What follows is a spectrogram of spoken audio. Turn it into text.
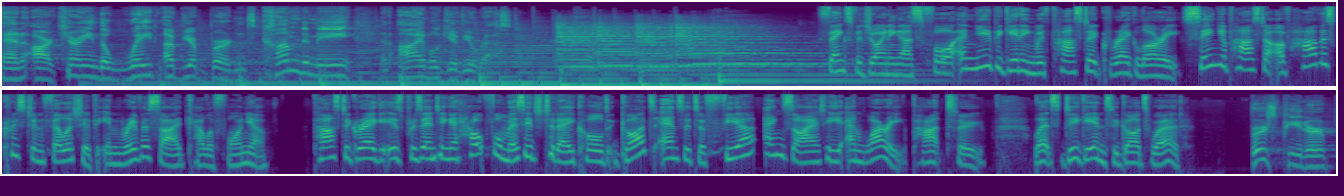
and are carrying the weight of your burdens. Come to me and I will give you rest. Thanks for joining us for a new beginning with Pastor Greg Laurie, Senior Pastor of Harvest Christian Fellowship in Riverside, California. Pastor Greg is presenting a helpful message today called God's Answer to Fear, Anxiety, and Worry, Part 2. Let's dig into God's Word. 1 Peter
